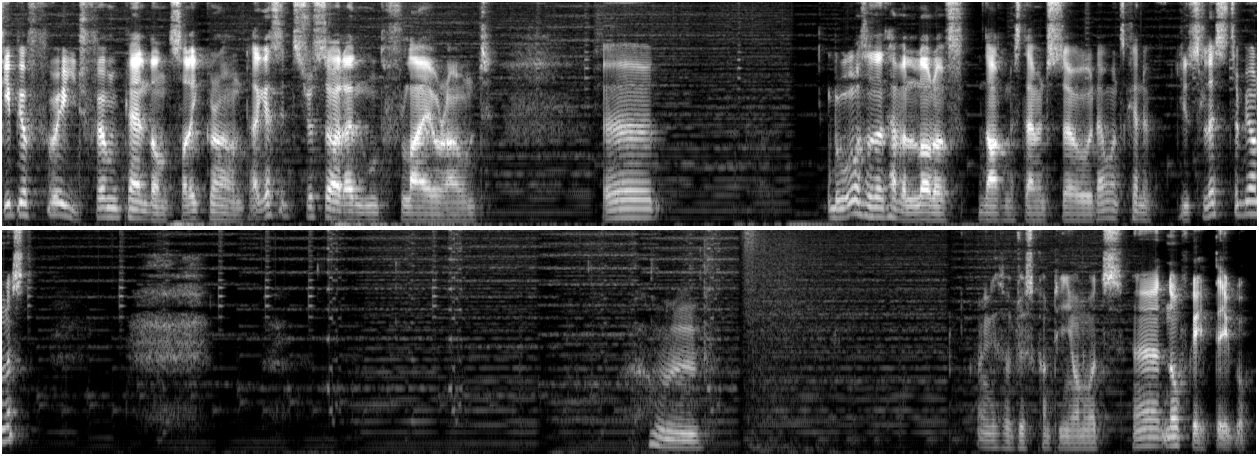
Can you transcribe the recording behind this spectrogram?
Keep your feet firmly planted on solid ground. I guess it's just so I don't fly around. Uh, but we also don't have a lot of darkness damage, so that one's kind of useless, to be honest. Hmm. I guess I'll just continue onwards. Uh, Northgate, there you go.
